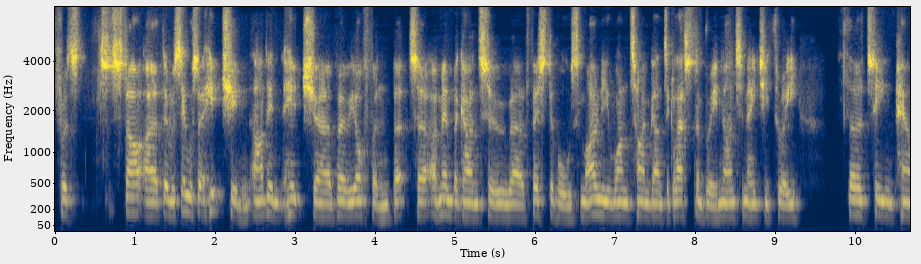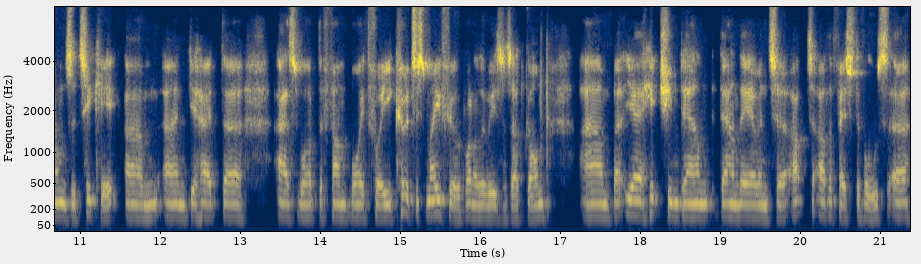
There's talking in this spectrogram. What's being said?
for start, uh, there was also hitching. I didn't hitch uh, very often, but uh, I remember going to uh, festivals. My only one time going to Glastonbury in 1983 thirteen pounds a ticket, um, and you had uh, Aswad, the Fun Boy Three, Curtis Mayfield, one of the reasons I'd gone. Um, but yeah, hitching down down there and to, up to other festivals. Uh,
